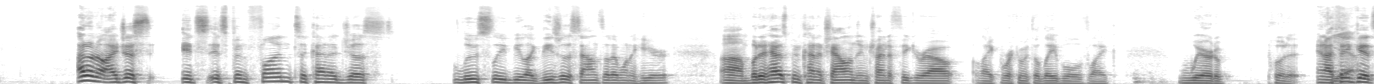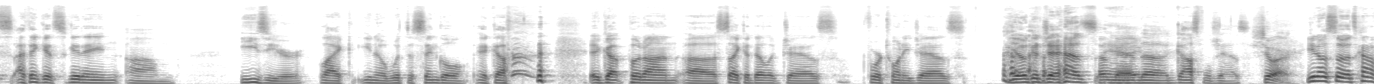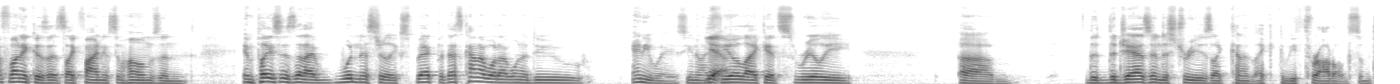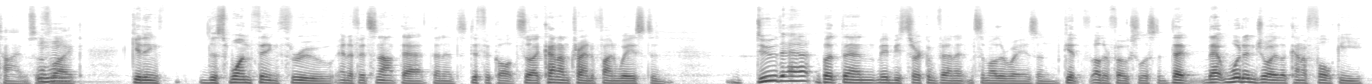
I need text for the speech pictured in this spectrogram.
I don't know. I just it's it's been fun to kind of just loosely be like these are the sounds that I want to hear, um, but it has been kind of challenging trying to figure out like working with the label of like where to put it, and I think it's I think it's getting um, easier. Like you know, with the single, it got it got put on uh, psychedelic jazz, 420 jazz, yoga jazz, Okay. and uh, gospel jazz. Sure. You know, so it's kind of funny because it's like finding some homes and in places that I wouldn't necessarily expect, but that's kind of what I want to do, anyways. You know, I Yeah. feel like it's really, um, the the jazz industry is like kind of like it can be throttled sometimes of like getting this one thing through, and if it's not that, then it's difficult. So I kind of am trying to find ways to do that, but then maybe circumvent it in some other ways and get other folks listening that that would enjoy the kind of folky,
